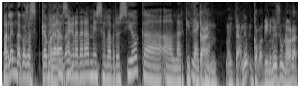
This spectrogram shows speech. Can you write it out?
parlem de coses que Ens m'agraden. agradarà més celebració que eh, I l'arquitecte. tant, no, i tant, com a mínim és una hora.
